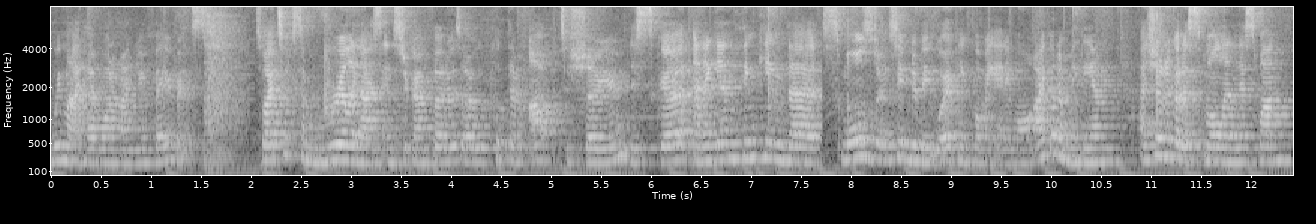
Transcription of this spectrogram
We might have one of my new favorites. So I took some really nice Instagram photos. I will put them up to show you this skirt. And again, thinking that smalls don't seem to be working for me anymore. I got a medium. I should have got a small in this one.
